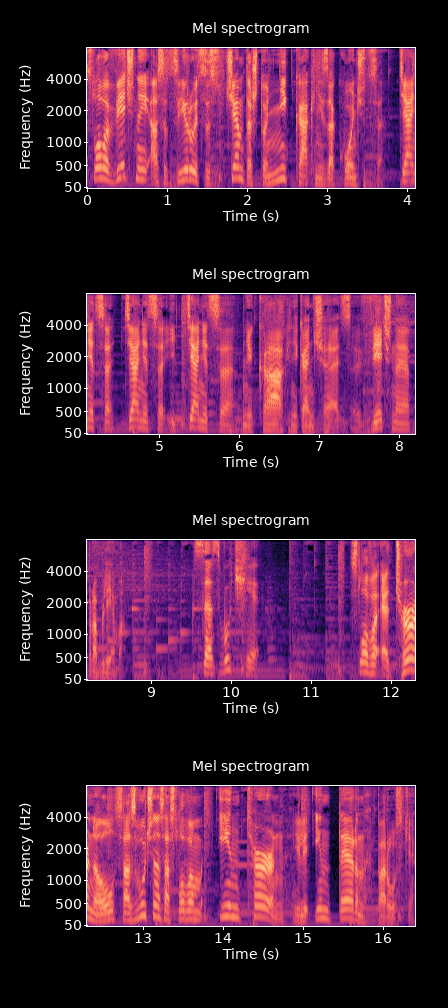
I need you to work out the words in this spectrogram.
Слово «вечный» ассоциируется с чем-то, что никак не закончится. Тянется, тянется и тянется, никак не кончается. Вечная проблема. Созвучие. Слово eternal созвучно со словом intern или intern по-русски.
